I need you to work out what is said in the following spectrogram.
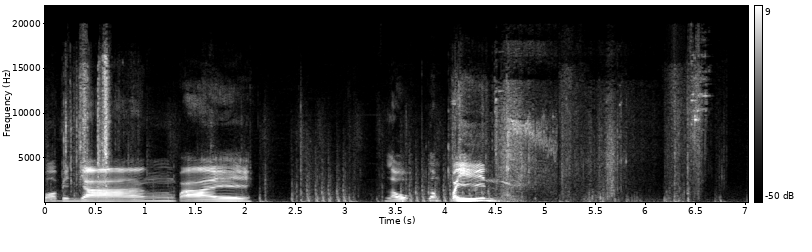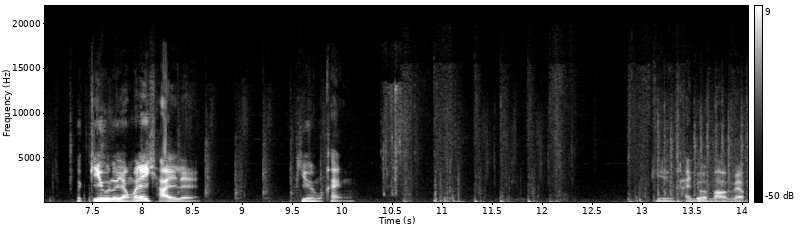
บอสเป็นยางไป เราต้องปีนสกิลเรายังไม่ได้ใช้เลยสกิลน้ำแข็ง กิน ใครโดนมาแบบ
